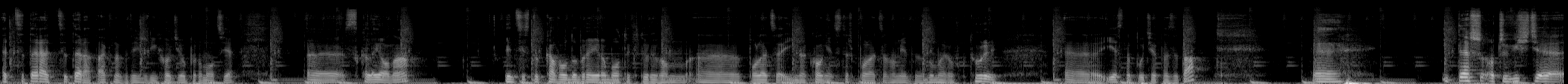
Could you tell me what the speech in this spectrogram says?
etc., etc., tak, nawet jeżeli chodzi o promocję e, sklejona. Więc jest to kawał dobrej roboty, który Wam e, polecę i na koniec też polecę Wam jeden z numerów, który e, jest na płycie PZ. E, I też oczywiście,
